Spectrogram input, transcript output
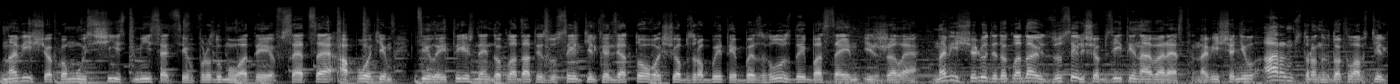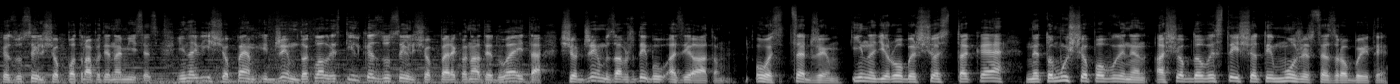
навіщо комусь 6 місяців продумувати все це, а потім цілий тиждень докладати зусиль тільки для того, щоб зробити безглуздий басейн із желе. Навіщо люди докладають зусиль, щоб зійти на Еверест? Навіщо Ніл Армстронг доклав стільки зусиль, щоб потрапити на місяць? І навіщо Пем і Джим доклали стільки зусиль, щоб переконати Дуейта, що Джим завжди був азіатом? Ось це Джим. Іноді робиш щось таке не тому, що повинен, а щоб довести, що ти можеш це зробити.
